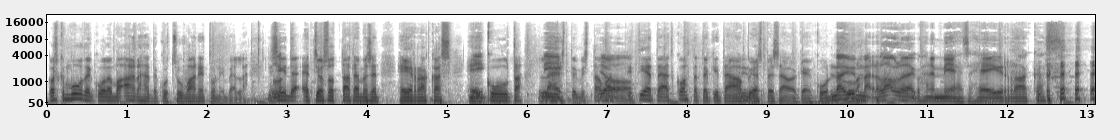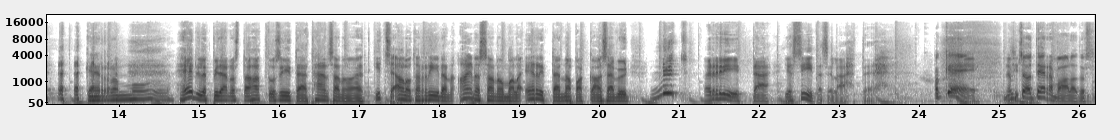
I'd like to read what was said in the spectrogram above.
koska muuten kuulemma aina häntä kutsuu vain etunimellä. Niin La- siinä, että jos ottaa tämmöisen hei rakas, hei Niin. kulta, Niin. lähestymistavan, Joo. niin tietää, että kohta tökitään ampiaspesä oikein Mä kunnolla. ymmärrän, lauleleeko hänen miehensä, hei rakas, kerro mulle. Heidille pitää nostaa hattua siitä, että hän sanoo, että itse aloitan riidan aina sanomalla erittäin napakkaan sävyyn, nyt riittää, ja siitä se lähtee. Okei. No, mutta se on terva aloitus.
